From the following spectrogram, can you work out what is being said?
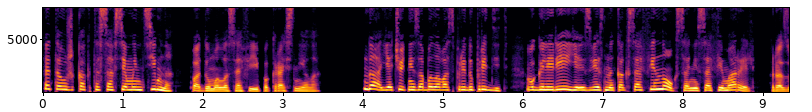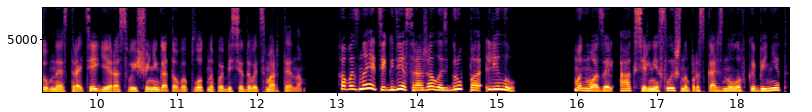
«Это уже как-то совсем интимно», — подумала София и покраснела. «Да, я чуть не забыла вас предупредить. В галерее я известна как Софи Нокс, а не Софи Морель». «Разумная стратегия, раз вы еще не готовы плотно побеседовать с Мартеном». «А вы знаете, где сражалась группа Лилу?» Мадемуазель Аксель неслышно проскользнула в кабинет,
